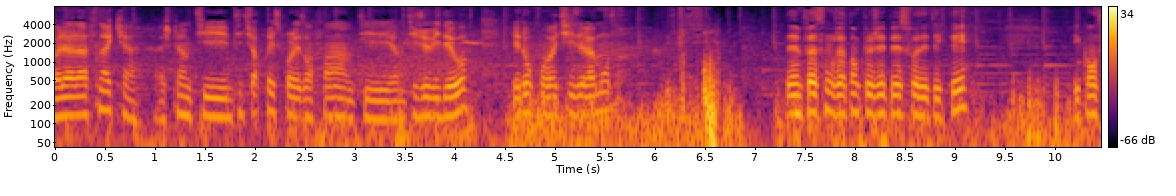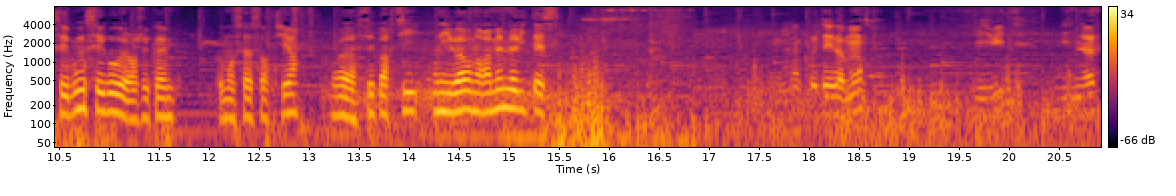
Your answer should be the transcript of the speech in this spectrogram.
On va aller à la Fnac acheter un petit, une petite surprise pour les enfants, un petit, un petit jeu vidéo. Et donc on va utiliser la montre. De la même façon, j'attends que le GPS soit détecté. Et quand c'est bon, c'est go. Alors je vais quand même commencer à sortir. Voilà, c'est parti. On y va, on aura même la vitesse. D'un côté la montre. 18, 19.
